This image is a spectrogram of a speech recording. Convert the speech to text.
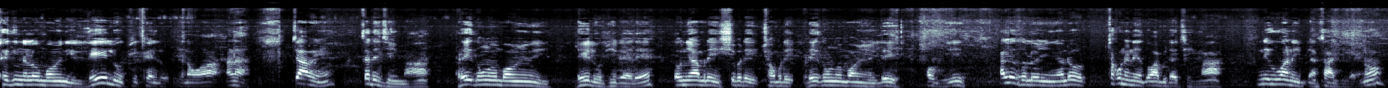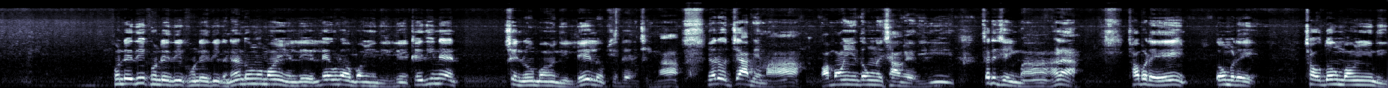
ထိတိနှလုံးပေါင်းရင်ဒီလေးလို့ဖြစ်ခဲ့လို့ကျွန်တော်ကဟဲ့လားကြရင် စက်တစ်ချိန်မှာပြိတ္သုံးလုံးပေါင်းရင်ဒီလေးလို့ဖြစ်ခဲ့တယ်တုံညာပရိရှစ်ပရိ6ပရိပရိသုံးလုံးပေါင်းရင်လေးဟုတ်ပြီအဲ့လိုဆိုလို့ရင်ကျွန်တော်တို့စက်ခုနှစ်နဲ့သွားပြီးတဲ့ချိန်မှာနေ့ဦးကနေပြန်စကြည့်လိုက်နော်ခွန်တေသည်ခွန်တေသည်ခွန်တေသည်ကနန်းသုံးလုံးပေါင်းရင်လေးလဲဥတော့ပေါင်းရင်ဒီလေးထိသီးနဲ့ချင်းလုံးပေါင်းရင်ဒီလေးလုံးဖြစ်တဲ့အချိန်မှာညတို့ကြပြင်မှာဝါပေါင်းရင်သုံးနဲ့ချခဲ့ပြီစက်တစ်ချိန်မှာဟဟလား6ပရိ3ပရိ6 3ပေါင်းရင်ဒီ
